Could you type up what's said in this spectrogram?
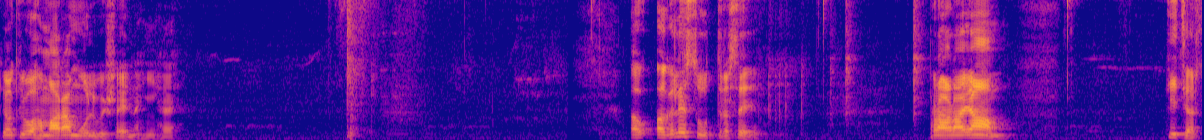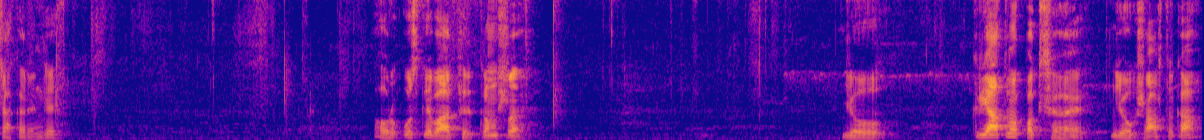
क्योंकि वो हमारा मूल विषय नहीं है। अब अगले सूत्र से प्राणायाम की चर्चा करेंगे। और उसके बाद फिर क्रमशः जो क्रियात्मक पक्ष है योग शास्त्र का,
